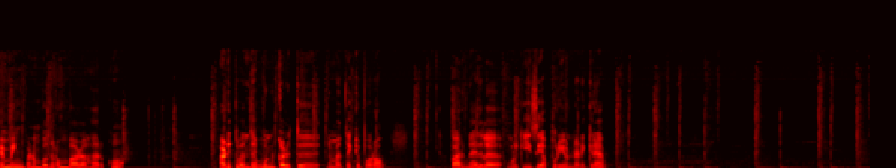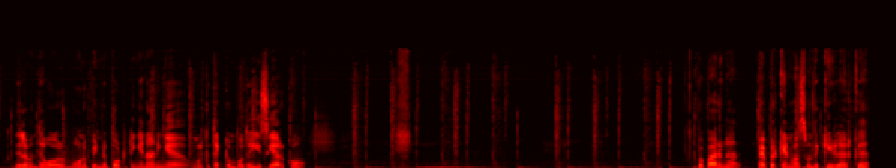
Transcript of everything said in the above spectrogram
ஹெம்மிங் பண்ணும்போது ரொம்ப அழகாக இருக்கும். அடுத்து வந்து முன்கழுத்து நம்ம தைக்க போகிறோம் பாருங்கள் இதில் உங்களுக்கு ஈஸியாக புரியும்னு நினைக்கிறேன். இதில் வந்து ஒரு மூணு பின்னு போட்டுட்டிங்கன்னா நீங்கள் உங்களுக்கு தைக்கும்போது ஈஸியாக இருக்கும். இப்போ பாருங்கள் பேப்பர் கேன்வாஸ் வந்து கீழே இருக்குது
